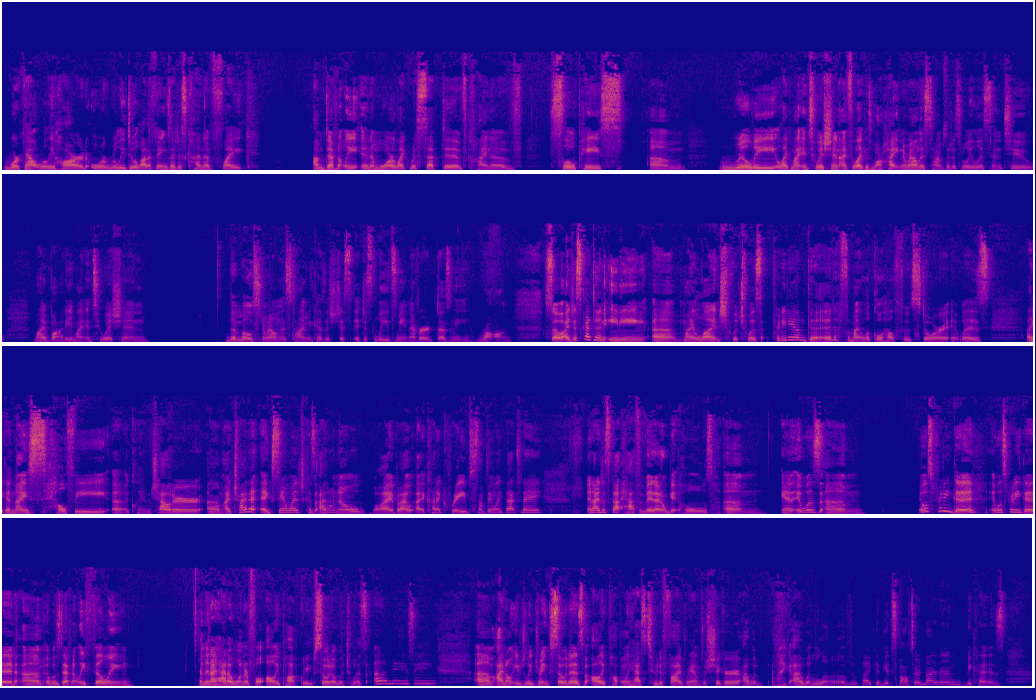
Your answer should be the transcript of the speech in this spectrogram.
work out really hard or really do a lot of things. I just kind of like I'm definitely in a more like receptive kind of slow pace um really like my intuition I feel like is more heightened around this time so I just really listen to my body, my intuition the most around this time because it's just it just leads me it never does me wrong. So i just got done eating um, my lunch which was pretty damn good from my local health food store. It was like a nice healthy uh, clam chowder. Um, i tried an egg sandwich because i don't know why but i, I kind of craved something like that today. And i just got half of it. I don't get holes. Um, and it was um, it was pretty good. It was pretty good. Um, it was definitely filling and then I had a wonderful Olipop grape soda, which was amazing. Um, I don't usually drink sodas, but Olipop only has two to five grams of sugar. I would like, I would love if I could get sponsored by them because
